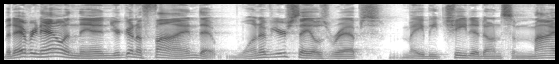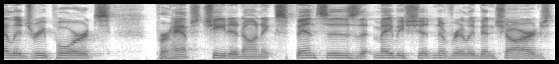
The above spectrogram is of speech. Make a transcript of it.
But every now and then, you're going to find that one of your sales reps maybe cheated on some mileage reports, perhaps cheated on expenses that maybe shouldn't have really been charged,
